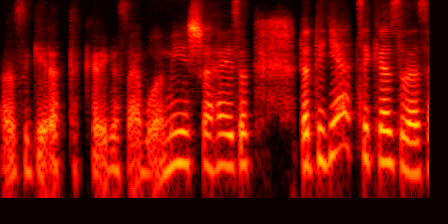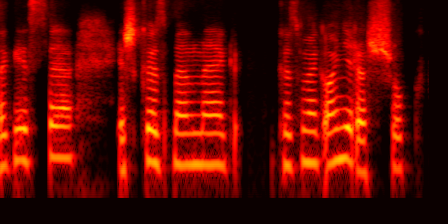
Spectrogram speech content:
az ígéretekkel igazából mi is a helyzet. Tehát így játszik ezzel az egésszel, és közben meg közben meg annyira sok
